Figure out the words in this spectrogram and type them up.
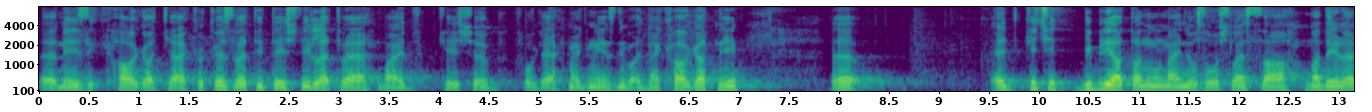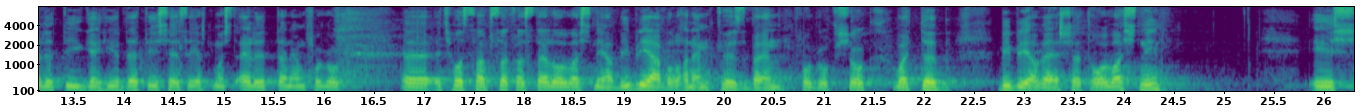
eh, nézik, hallgatják a közvetítést, illetve majd később fogják megnézni, vagy meghallgatni. Eh, egy kicsit bibliatanulmányozós lesz a ma délelőtti ige hirdetés, ezért most előtte nem fogok egy hosszabb szakaszt elolvasni a Bibliából, hanem közben fogok sok vagy több Biblia verset olvasni. És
